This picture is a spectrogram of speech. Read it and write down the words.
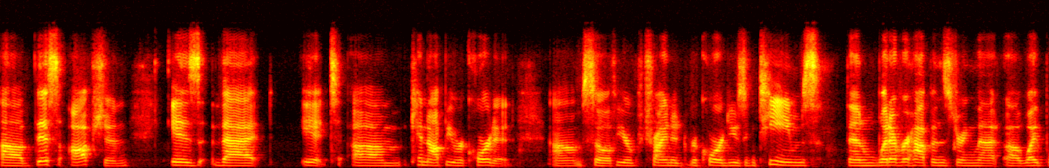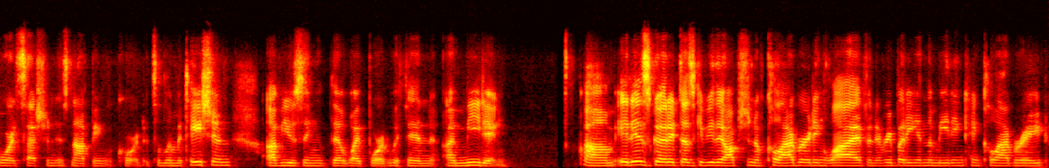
uh, this option is that it um, cannot be recorded. Um, so if you're trying to record using Teams, then whatever happens during that uh, whiteboard session is not being recorded. It's a limitation of using the whiteboard within a meeting. Um, it is good. It does give you the option of collaborating live and everybody in the meeting can collaborate,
